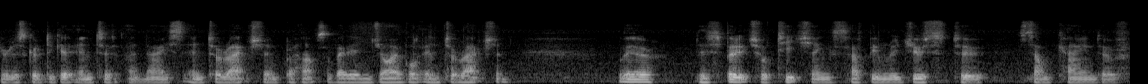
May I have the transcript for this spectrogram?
You're just going to get into a nice interaction, perhaps a very enjoyable interaction, where the spiritual teachings have been reduced to some kind of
